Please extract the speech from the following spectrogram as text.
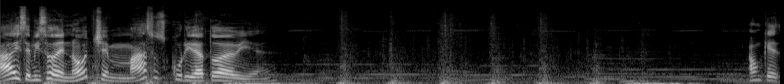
Ay, se me hizo de noche. Más oscuridad todavía. Aunque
